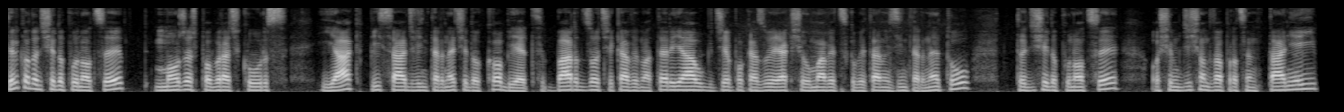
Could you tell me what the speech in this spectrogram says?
Tylko do dzisiaj do północy możesz pobrać kurs Jak pisać w internecie do kobiet. Bardzo ciekawy materiał, gdzie pokazuję, jak się umawiać z kobietami z internetu. To dzisiaj do północy 82% taniej.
